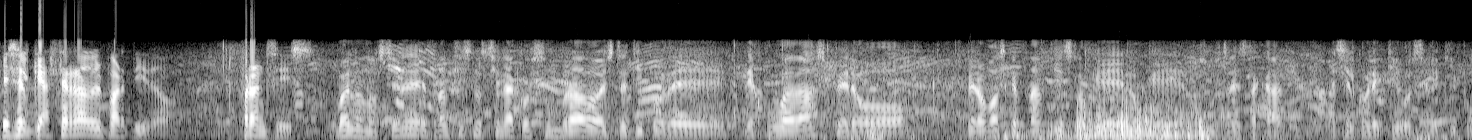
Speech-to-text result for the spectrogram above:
es el que ha cerrado el partido. Francis. Bueno, nos tiene, Francis nos tiene acostumbrado a este tipo de, de jugadas, pero, pero más que Francis lo que, lo que nos gusta destacar es el colectivo, es el equipo.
